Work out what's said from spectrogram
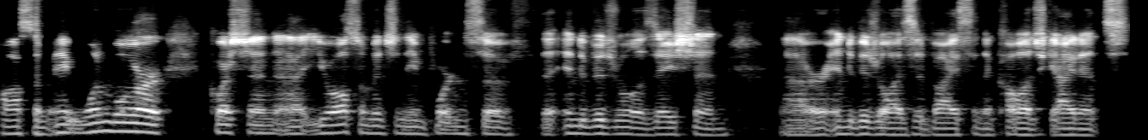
Awesome. Hey, one more question. Uh, you also mentioned the importance of the individualization uh, or individualized advice in the college guidance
